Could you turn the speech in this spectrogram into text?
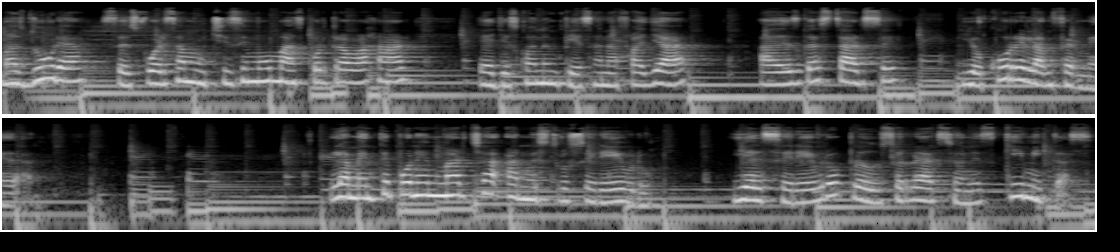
más dura, se esfuerza muchísimo más por trabajar y allí es cuando empiezan a fallar, a desgastarse y ocurre la enfermedad. La mente pone en marcha a nuestro cerebro y el cerebro produce reacciones químicas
